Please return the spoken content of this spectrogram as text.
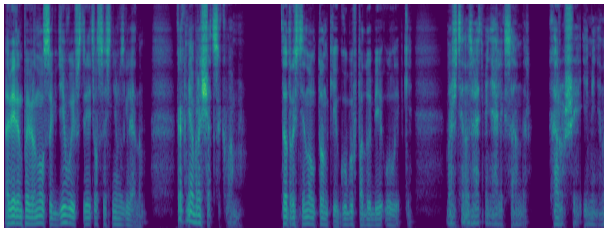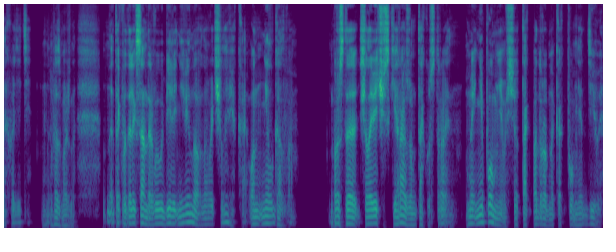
Аверин повернулся к Диву и встретился с ним взглядом. — Как мне обращаться к вам? Тот растянул тонкие губы в подобии улыбки. — Можете назвать меня Александр. Хорошее имя не находите? — Возможно. Так вот, Александр, вы убили невиновного человека. Он не лгал вам. Просто человеческий разум так устроен. Мы не помним все так подробно, как помнят дивы.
